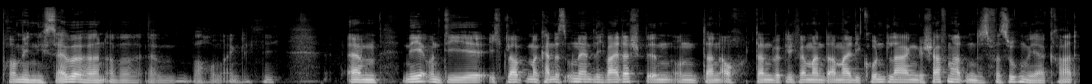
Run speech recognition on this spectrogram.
brauche mich nicht selber hören, aber ähm, warum eigentlich nicht? Ähm, nee, und die, ich glaube, man kann das unendlich weiterspinnen und dann auch dann wirklich, wenn man da mal die Grundlagen geschaffen hat, und das versuchen wir ja gerade,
